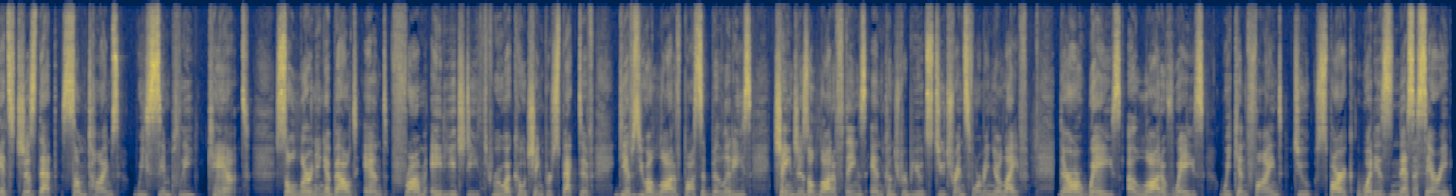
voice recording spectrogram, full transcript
It's just that sometimes we simply can't. So, learning about and from ADHD through a coaching perspective gives you a lot of possibilities, changes a lot of things, and contributes to transforming your life. There are ways, a lot of ways, we can find to spark what is necessary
